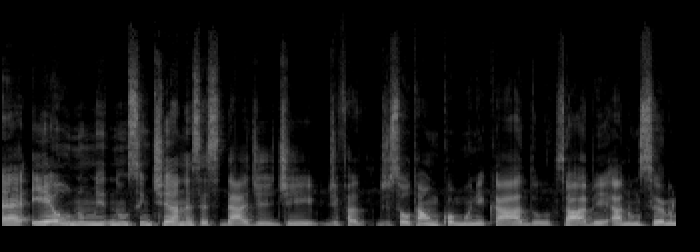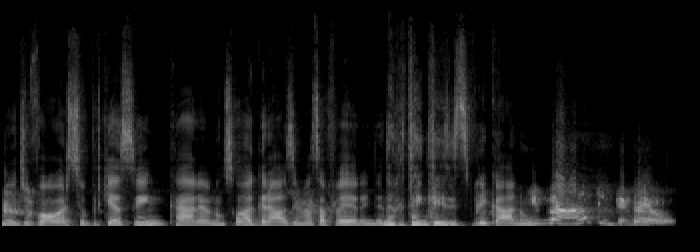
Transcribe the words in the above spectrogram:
É, e eu não, me, não sentia a necessidade de, de, de soltar um comunicado, sabe? Anunciando meu divórcio, porque assim, cara, eu não sou a Grazi Massafera, entendeu? Tem que explicar. Num, Exato, entendeu?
